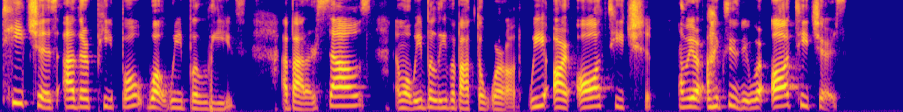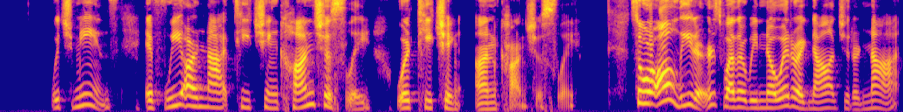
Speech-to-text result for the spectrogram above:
teaches other people what we believe about ourselves and what we believe about the world. We are all teach we are excuse me, we're all teachers. Which means if we are not teaching consciously, we're teaching unconsciously. So we're all leaders, whether we know it or acknowledge it or not.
